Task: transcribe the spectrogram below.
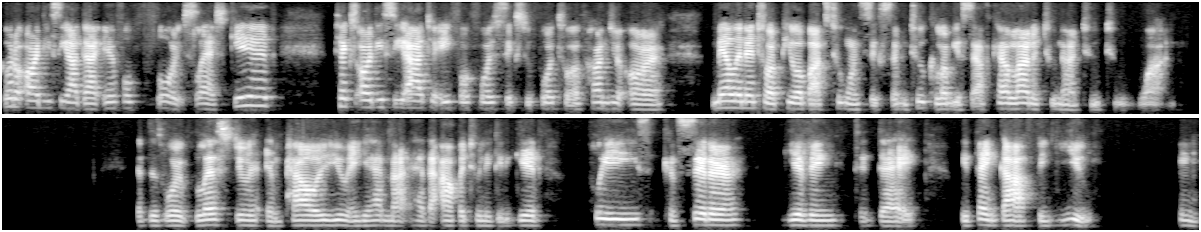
go to rdci.info forward slash give. Text RDCI to 844 624 1200 or Mail it into our PO Box 21672, Columbia, South Carolina 29221. If this word blessed you, empower you, and you have not had the opportunity to give, please consider giving today. We thank God for you. Mm.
